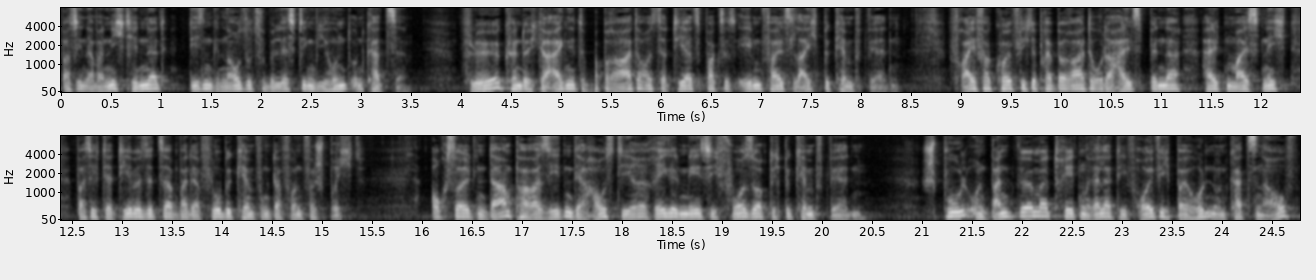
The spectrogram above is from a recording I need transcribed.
was ihn aber nicht hindert, diesen genauso zu belästigen wie Hund und Katze. Flöhe können durch geeignete Präparate aus der Tierarztpraxis ebenfalls leicht bekämpft werden. Freiverkäufliche Präparate oder Halsbänder halten meist nicht, was sich der Tierbesitzer bei der Flohbekämpfung davon verspricht. Auch sollten Darmparasiten der Haustiere regelmäßig vorsorglich bekämpft werden. Spul- und Bandwürmer treten relativ häufig bei Hunden und Katzen auf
